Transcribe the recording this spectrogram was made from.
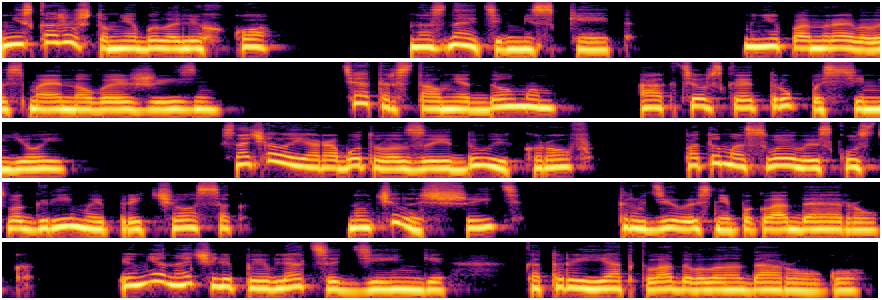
Не скажу, что мне было легко, но знаете, мисс Кейт, мне понравилась моя новая жизнь. Театр стал мне домом, а актерская труппа — семьей. Сначала я работала за еду и кров, потом освоила искусство грима и причесок, научилась шить, трудилась, не покладая рук. И у меня начали появляться деньги, которые я откладывала на дорогу.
